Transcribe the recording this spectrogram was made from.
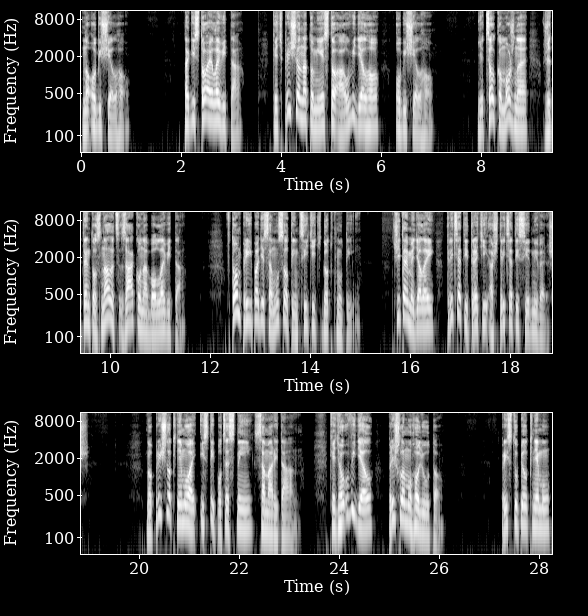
no obišiel ho. Takisto aj Levita. Keď prišiel na to miesto a uvidel ho, obišiel ho. Je celkom možné, že tento znalec zákona bol Levita. V tom prípade sa musel tým cítiť dotknutý. Čítajme ďalej 33. až 37. verš. No prišiel k nemu aj istý pocestný Samaritán. Keď ho uvidel, prišlo mu ho ľúto. Pristúpil k nemu,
